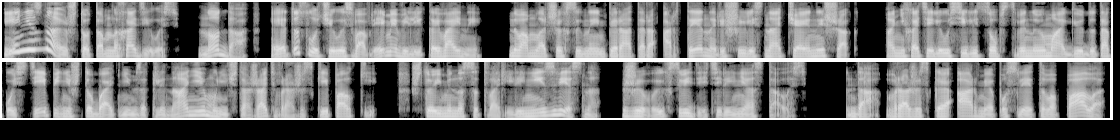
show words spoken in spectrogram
Я не знаю, что там находилось, но да, это случилось во время Великой войны. Два младших сына императора Артена решились на отчаянный шаг. Они хотели усилить собственную магию до такой степени, чтобы одним заклинанием уничтожать вражеские полки. Что именно сотворили, неизвестно. Живых свидетелей не осталось. Да, вражеская армия после этого пала,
